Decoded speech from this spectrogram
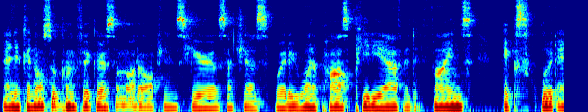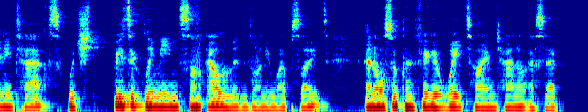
and you can also configure some other options here, such as whether you want to pass PDF, it defines, exclude any text, which basically means some element on your website, and also configure wait time, channel, etc.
